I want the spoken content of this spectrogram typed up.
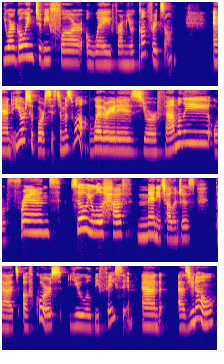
you are going to be far away from your comfort zone and your support system as well, whether it is your family or friends. So you will have many challenges that, of course, you will be facing. And as you know,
